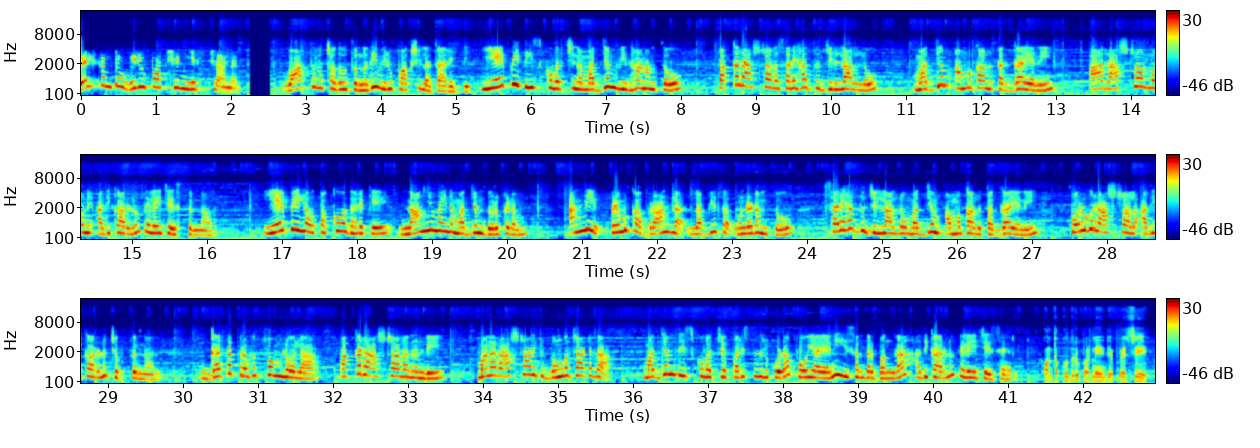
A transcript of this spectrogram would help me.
Welcome to Virupakshi news channel వార్తలు చదువుతున్నది Virupakshi Latha Reddy. AP తీసుకువచ్చిన మద్యం విధానంతో పక్క రాష్ట్రాల సరిహద్దు జిల్లాల్లో మద్యం అమ్మకాలు తగ్గాయని ఆ రాష్ట్రాల్లోని అధికారులు తెలియజేస్తున్నారు. ఏపీలో తక్కువ ధరకే నాణ్యమైన మద్యం దొరకడం అన్ని ప్రముఖ బ్రాండ్ల లభ్యత ఉండడంతో సరిహద్దు జిల్లాల్లో మద్యం అమ్మకాలు తగ్గాయని పొరుగు రాష్ట్రాల అధికారులు చెబుతున్నారు గత ప్రభుత్వంలోలా పక్క రాష్ట్రాల నుండి మన రాష్ట్రానికి దొంగచాటుగా మద్యం తీసుకువచ్చే పరిస్థితులు కూడా పోయాయని ఈ సందర్భంగా అధికారులు తెలియజేశారు కొంత కుదురుపడినాయి అని చెప్పేసి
